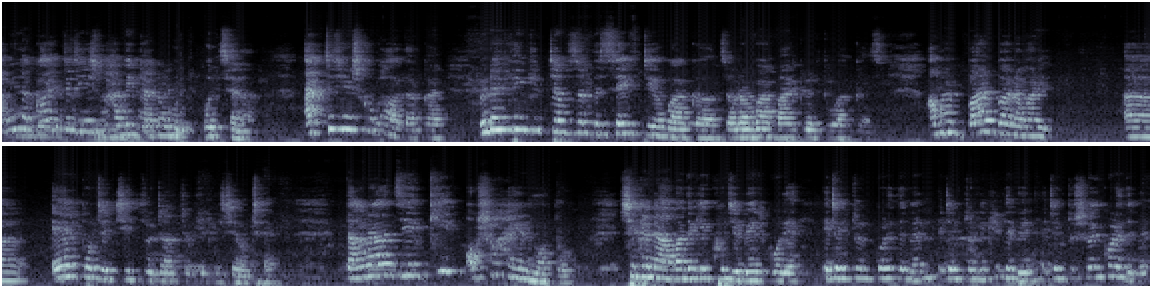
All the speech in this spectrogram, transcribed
আমি না কয়েকটা জিনিস ভাবি কেন হচ্ছে না। একটা জিনিস খুব হওয়া দরকার। When I think in terms of the safety of our girls or of our migrant workers আমার বারবার আমার এয়ারপোর্টের চিত্রটা চোখে ভেসে ওঠে তারা যে কি অসহায়ের মতো সেখানে আমাদেরকে খুঁজে বের করে এটা একটু করে দেবেন এটা একটু লিখে দেবেন এটা একটু সই করে দেবেন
